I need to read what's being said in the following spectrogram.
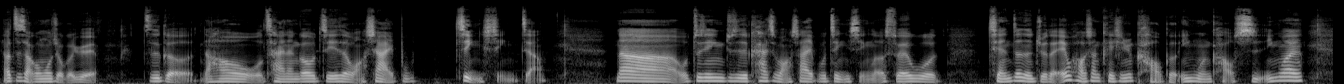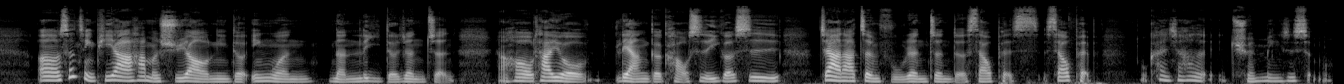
要至少工作九个月资格，然后我才能够接着往下一步进行这样。那我最近就是开始往下一步进行了，所以我前阵子觉得，诶，我好像可以先去考个英文考试，因为呃，申请 PR 他们需要你的英文能力的认证，然后它有两个考试，一个是加拿大政府认证的 CELPIP，CELPIP，我看一下它的全名是什么，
